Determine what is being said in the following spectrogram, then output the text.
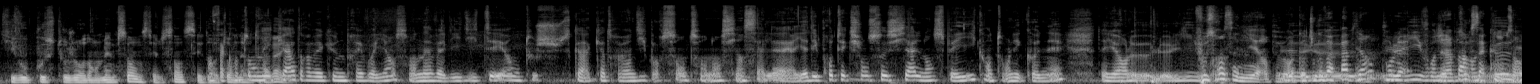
qui vous poussent toujours dans le même sens. Et le sens, c'est de Enfin, retourner quand au on est cadre avec une prévoyance en invalidité, on touche jusqu'à 90% de son ancien salaire. Il y a des protections sociales dans ce pays quand on les connaît. D'ailleurs, le, le livre. Il faut se renseigner un peu. hein. le- Quand on ne va pas bien, pour le le, livre ne parle que ça que compte. hein.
